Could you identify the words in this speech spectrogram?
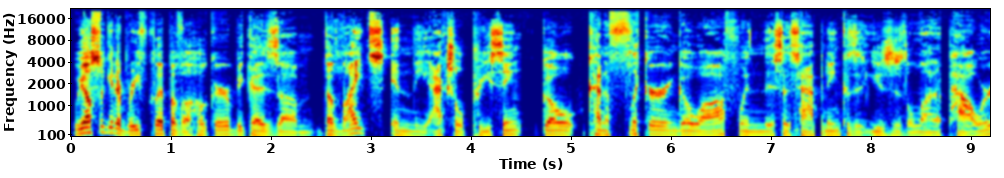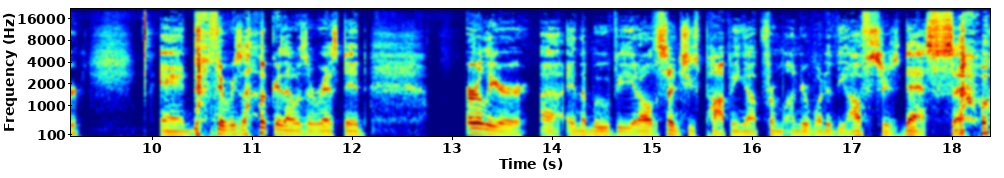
We also get a brief clip of a hooker because um, the lights in the actual precinct go kind of flicker and go off when this is happening because it uses a lot of power and there was a hooker that was arrested earlier uh, in the movie, and all of a sudden she's popping up from under one of the officers' desks.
